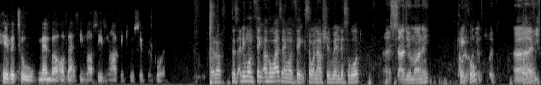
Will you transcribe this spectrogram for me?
pivotal member of that team last season. I think he was super important. Fair enough. Does anyone think otherwise? Anyone think someone else should win this award? Uh, Sadio Mane. Okay, cool. Uh, Alright. he,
